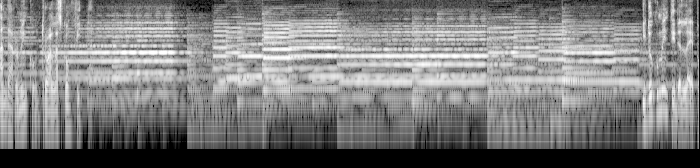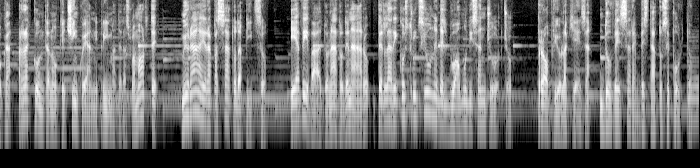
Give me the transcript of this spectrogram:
andarono incontro alla sconfitta. Documenti dell'epoca raccontano che cinque anni prima della sua morte Murat era passato da Pizzo e aveva donato denaro per la ricostruzione del Duomo di San Giorgio, proprio la chiesa dove sarebbe stato sepolto.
